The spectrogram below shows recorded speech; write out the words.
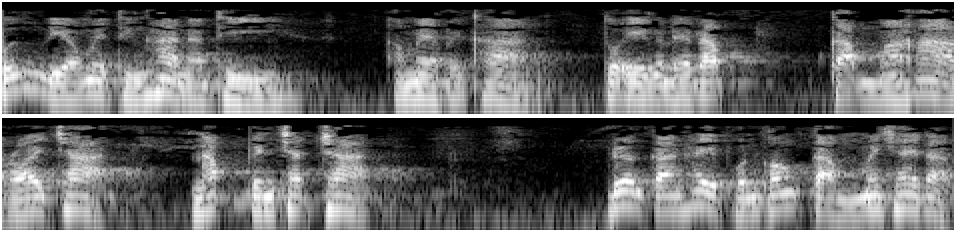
ปึ้งเดียวไม่ถึงห้านาที เอาแม่ไปฆ่า ตัวเองก็ได้รับกรรมมาห้าร้อยชาติ นับเป็นชาติชาติ เรื่องการให้ผลของกรรมไม่ใช่แบบ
